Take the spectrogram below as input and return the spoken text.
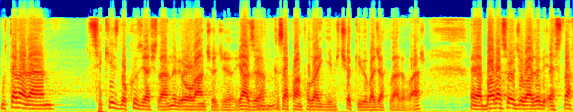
muhtemelen 8-9 yaşlarında bir oğlan çocuğu. Yazın kısa pantolon giymiş, çöp gibi bacakları var. Ee, babası o civarda bir esnaf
